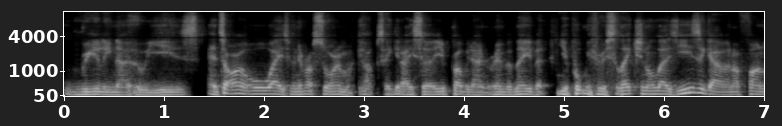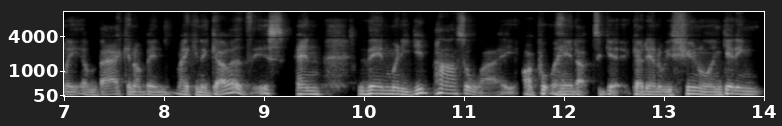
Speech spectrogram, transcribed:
really know who he is. And so I always, whenever I saw him, I go up, say, G'day, sir. You probably don't remember me, but you put me through selection all those years ago. And I finally am back and I've been making a go of this. And then when he did pass away, I put my hand up to get go down to his funeral and getting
